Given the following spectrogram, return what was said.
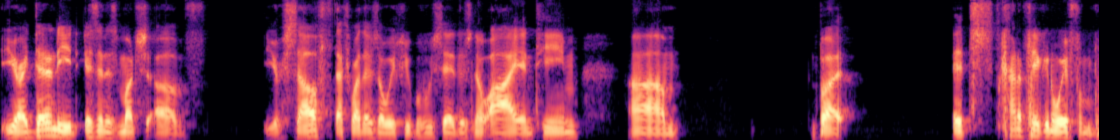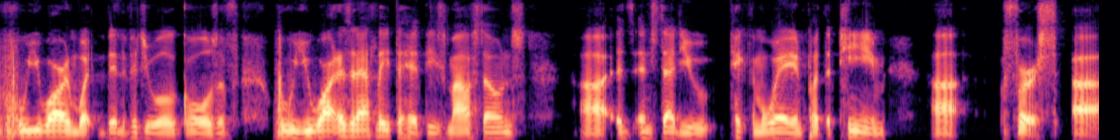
your identity isn't as much of yourself. That's why there's always people who say there's no I in team. Um, but it's kind of taken away from who you are and what the individual goals of who you want as an athlete to hit these milestones. Uh, instead, you take them away and put the team uh, first. Uh,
